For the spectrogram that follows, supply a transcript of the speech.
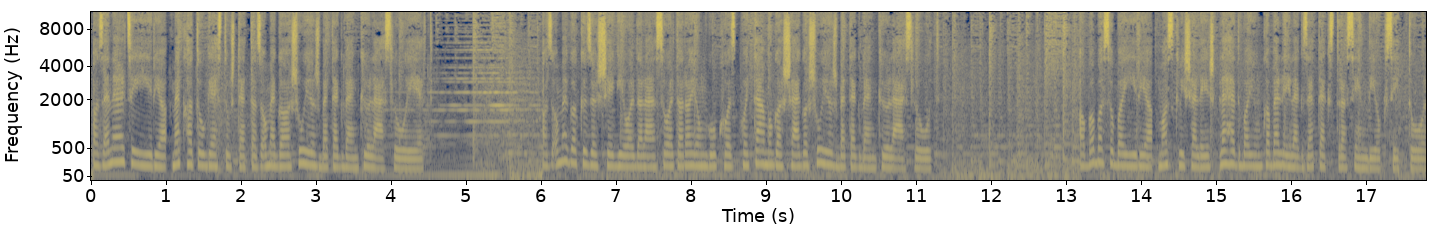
Az NLC írja, megható gesztust tett az Omega a súlyos betegben Lászlóért az Omega közösségi oldalán szólt a rajongókhoz, hogy támogassák a súlyos beteg Benkő Lászlót. A babaszoba írja, maszkviselés, lehet bajunk a belélegzett extra széndiokszidtól.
